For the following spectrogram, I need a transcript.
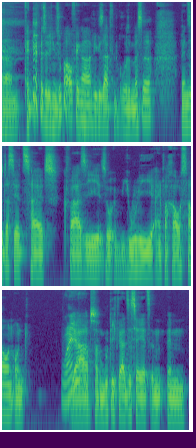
Ähm, Fände ich persönlich ein super Aufhänger, wie gesagt, für eine große Messe. Wenn sie das jetzt halt quasi so im Juli einfach raushauen und why ja, not? vermutlich werden sie es ja jetzt im, im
